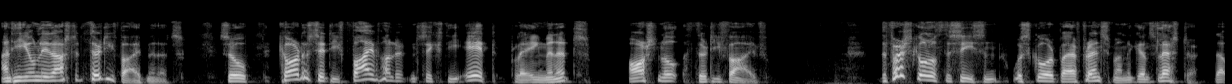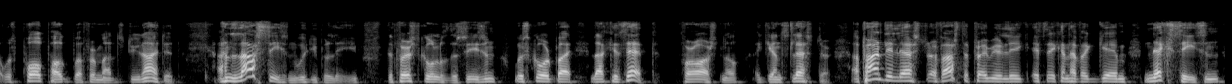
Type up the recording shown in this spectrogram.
and he only lasted 35 minutes. So Cardiff City 568 playing minutes, Arsenal 35. The first goal of the season was scored by a Frenchman against Leicester. That was Paul Pogba for Manchester United. And last season, would you believe, the first goal of the season was scored by Lacazette for Arsenal against Leicester. Apparently, Leicester have asked the Premier League if they can have a game next season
